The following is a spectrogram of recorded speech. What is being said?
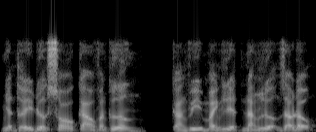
nhận thấy được so cao văn cường, càng vì mãnh liệt năng lượng dao động.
